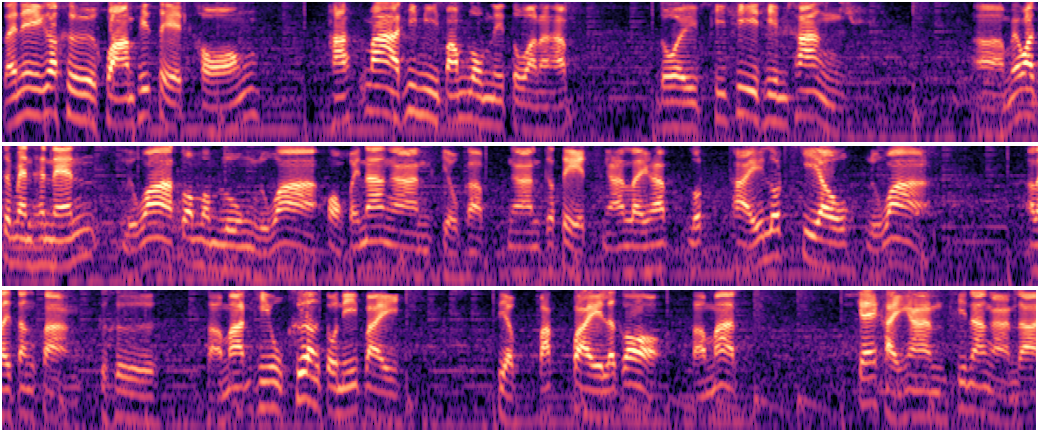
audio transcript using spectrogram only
และนี่ก็คือความพิเศษของพลาสมาที่มีปั๊มลมในตัวนะครับ โดยพี่ๆทีมช่างไม่ว่าจะ maintenance หรือว่าซ่อมบำรุง หรือว่าออกไปหน้างานเกี่ยวกับงานเกษตรงานอะไรครับ รถไถรถเกี่ยวหรือว่าอะไรต่างๆ ก็คือสามารถหิ้วเครื่องตัวนี้ไปเสียบปลั๊กไฟแล้วก็สามารถแก้ไขงานที่หน้างานได้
